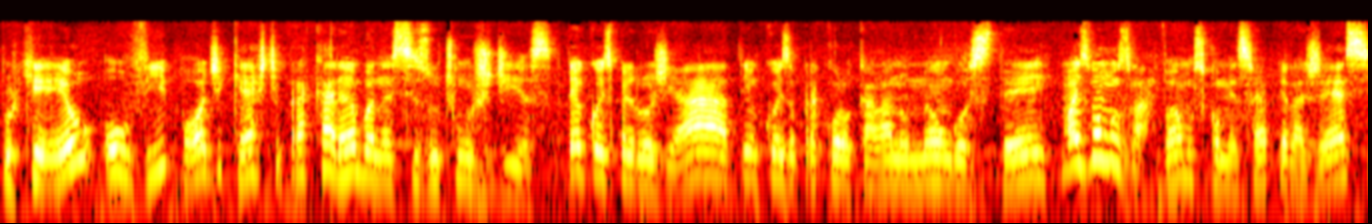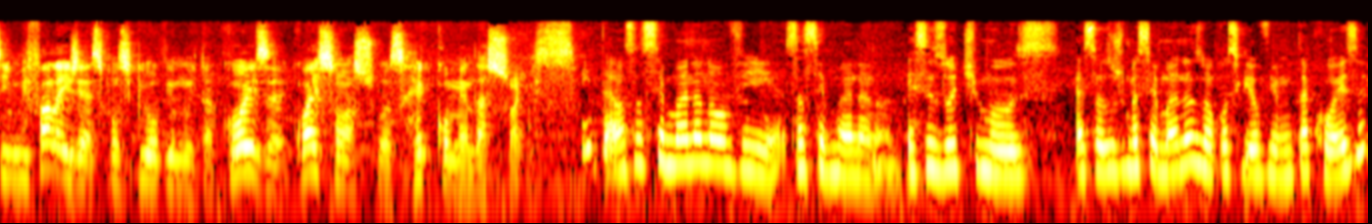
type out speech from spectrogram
Porque eu ouvi podcast pra caramba nesses últimos dias. Tenho coisa pra elogiar, tenho coisa pra colocar lá no não gostei. Mas vamos lá, vamos começar pela Jess. Me fala aí, Jess, conseguiu ouvir muita coisa? Quais são as suas recomendações? Então, essa semana eu não ouvi. Essa semana não. Esses últimos. Essas últimas semanas não consegui ouvir muita coisa,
